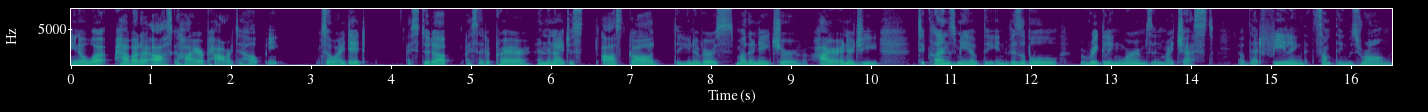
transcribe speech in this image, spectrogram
you know what, how about I ask a higher power to help me? So I did. I stood up, I said a prayer, and then I just asked God, the universe, Mother Nature, higher energy, to cleanse me of the invisible wriggling worms in my chest, of that feeling that something was wrong,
